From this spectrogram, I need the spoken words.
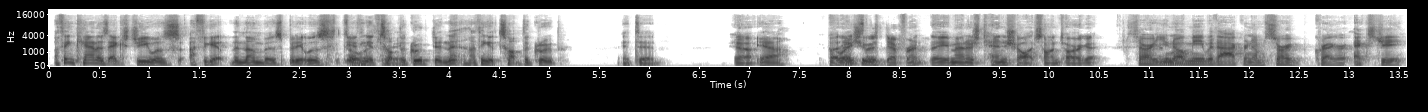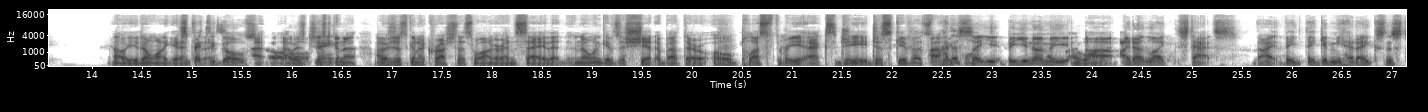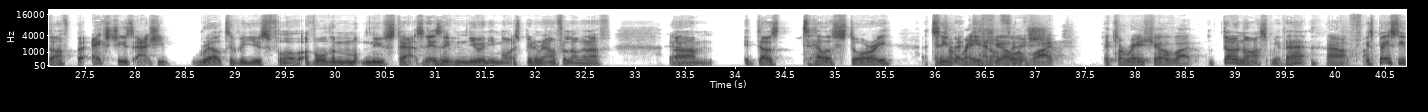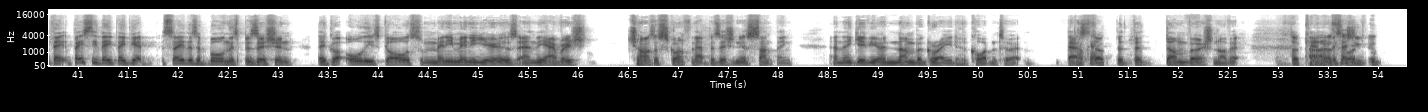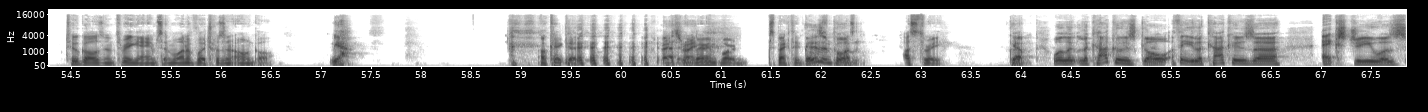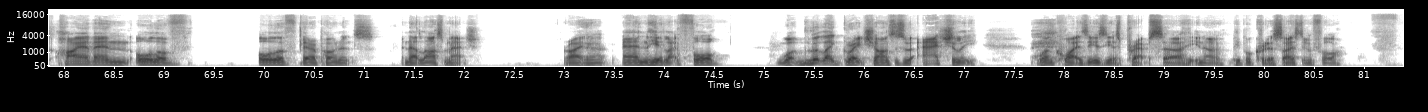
I think Canada's XG was, I forget the numbers, but it was, I think it topped the group, didn't it? I think it topped the group. It did. Yeah, Yeah. But Croatia was different. They managed 10 shots on target. Sorry, you know well- me with acronyms. Sorry, Kreger. XG. Oh, you don't want to get into Expected this. goals. I, I was Oh, just thank- gonna, I was just gonna crush this Wonger and say that no one gives a shit about their oh plus three xg. Just give us. I had to say, points. you- but you know me, I uh. I don't like stats, right? They, they give me headaches and stuff, but XG is actually relatively useful. Of all the m- new stats, and it isn't even new anymore, it's been around for long enough. Yeah. Um, it does tell a story. A It's team a that cannot ratio finish. of what? It's a ratio of what? Don't ask me that. Oh, fuck. It's basically they basically they, they get say there's a ball in this position. They've got all these goals from many many years, and the average chance of scoring from that position is something, and they give you a number grade according to it. That's Okay. the, the, the dumb version of it. so Canada um, scored actually- two, two goals in three games, and one of which was an own goal. Yeah, Okay, good. that's right. Very important. Expected. It Goals. is important. Plus, plus three. Good. Yep. Well, Lukaku's goal, I think Lukaku's uh, xG was higher than all of all of their opponents in that last match, right? Yeah. And he had like four what looked like great chances, but actually weren't quite as easy as perhaps uh, you know people criticized him for.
